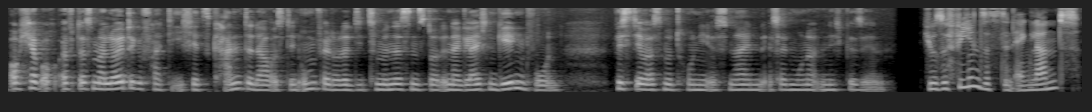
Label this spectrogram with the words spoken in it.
Auch ich habe auch öfters mal Leute gefragt, die ich jetzt kannte da aus dem Umfeld oder die zumindest dort in der gleichen Gegend wohnen. Wisst ihr, was mit Toni ist? Nein, er ist seit Monaten nicht gesehen. Josephine sitzt in England,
